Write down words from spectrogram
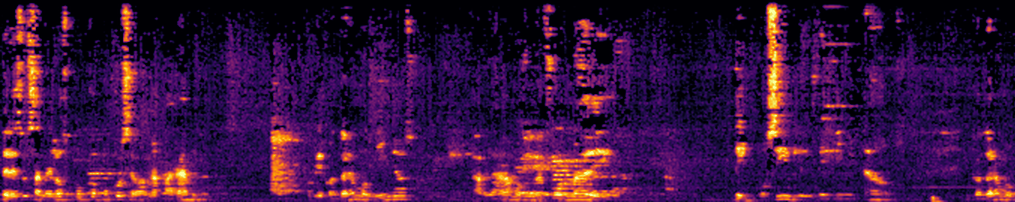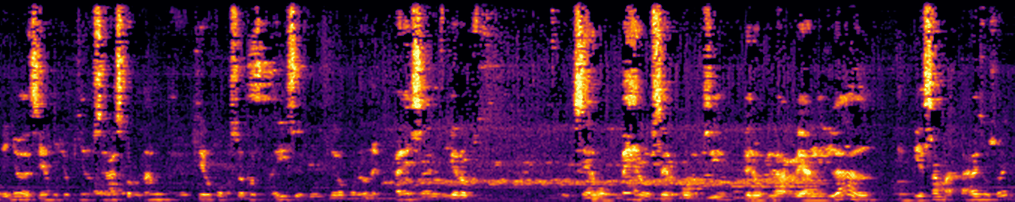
Pero esos anhelos poco a poco se van apagando. Porque cuando éramos niños hablábamos de una forma de, de imposibles, de ilimitados. Cuando éramos niños decíamos, yo quiero ser astronauta, yo quiero conocer otros países, yo quiero poner una empresa, yo quiero ser bombero, ser policía. Pero la realidad empieza a matar esos sueños.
